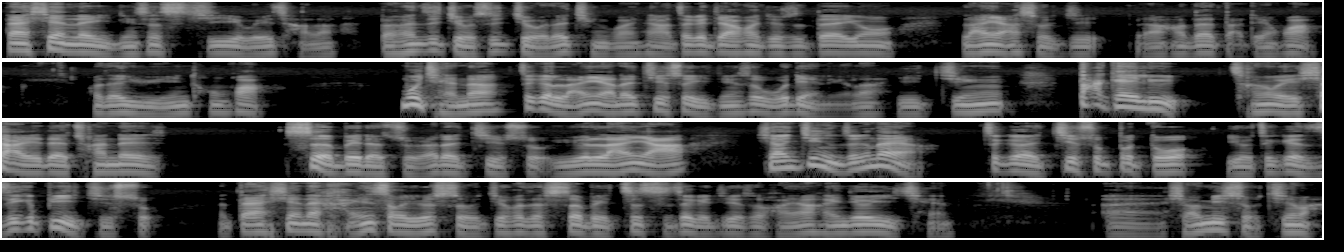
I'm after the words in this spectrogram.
但现在已经是习以为常了。百分之九十九的情况下，这个家伙就是在用蓝牙手机，然后再打电话或者语音通话。目前呢，这个蓝牙的技术已经是五点零了，已经大概率成为下一代穿戴设备的主要的技术。与蓝牙相竞争的呀，这个技术不多，有这个 Zigbee 技术，但现在很少有手机或者设备支持这个技术。好像很久以前，呃，小米手机嘛，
